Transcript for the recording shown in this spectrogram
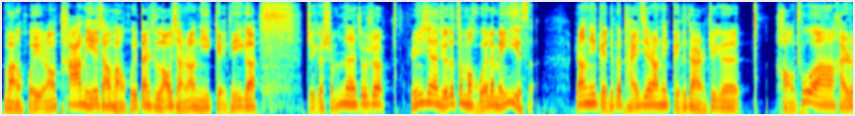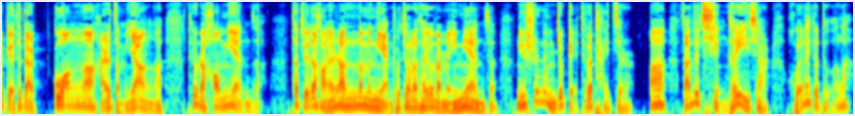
挽回，然后他呢也想挽回，但是老想让你给他一个这个什么呢？就是人现在觉得这么回来没意思，让你给他个台阶，让你给他点这个。好处啊，还是给他点光啊，还是怎么样啊？他有点好面子，他觉得好像让那么撵出去了，他有点没面子。女士，那你就给他个台阶儿啊，咱就请他一下，回来就得了，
